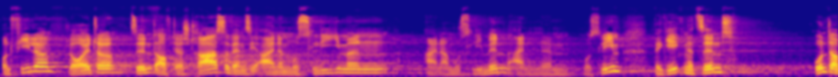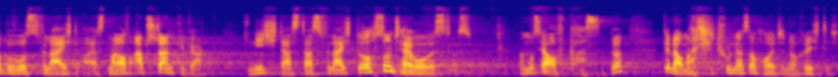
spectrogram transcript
Und viele Leute sind auf der Straße, wenn sie einem Muslimen, einer Muslimin, einem Muslim begegnet sind, unterbewusst vielleicht erstmal auf Abstand gegangen. Nicht, dass das vielleicht doch so ein Terrorist ist. Man muss ja aufpassen. Ne? Genau, manche tun das auch heute noch richtig.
